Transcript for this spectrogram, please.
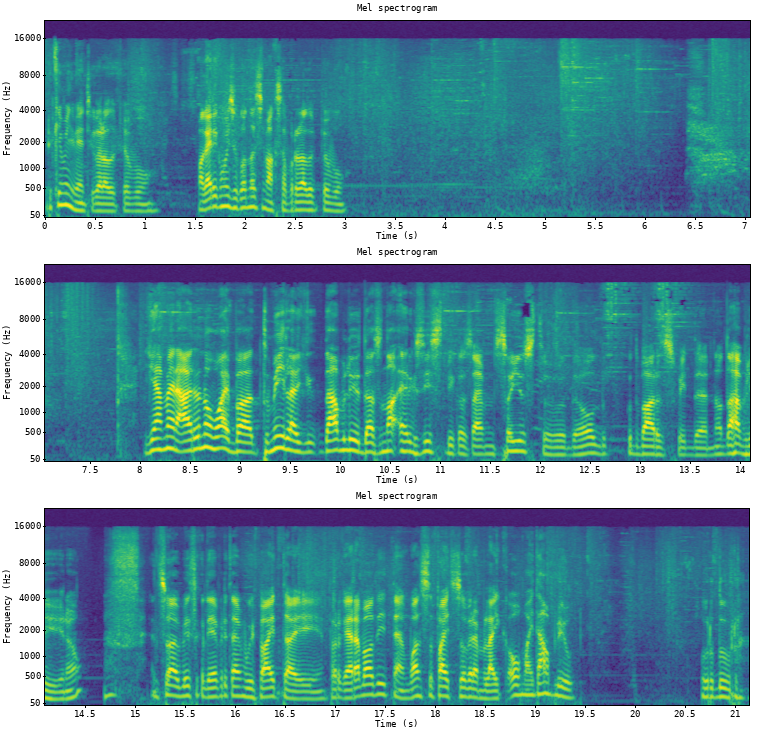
Perché mi dimentico la W? Magari come seconda si maxa pure la W. Yeah, man, I don't know why, but to me, like, W does not exist because I'm so used to the old good battles with uh, no W, you know? And so I basically every time we fight, I forget about it, and once the fight is over, I'm like, oh, my W. Urdur.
